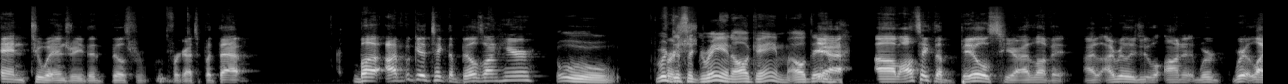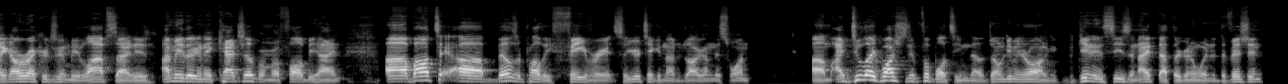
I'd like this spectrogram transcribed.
and to an injury, the Bills for, forgot to put that. But I'm gonna take the Bills on here. Ooh, We're disagreeing all game, all day. Yeah. Um, I'll take the Bills here. I love it. I, I really do on it. We're we're like our record's gonna be lopsided. I'm either gonna catch up or I'm gonna fall behind. Uh, but I'll ta- uh, Bills are probably favorite, so you're taking the underdog on this one. Um, I do like Washington football team though. Don't get me wrong. Beginning of the season, I thought they're gonna win the division,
